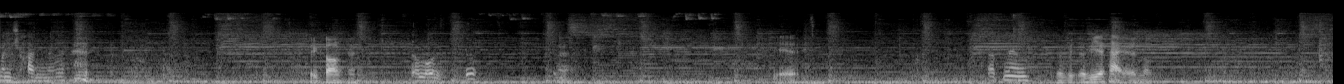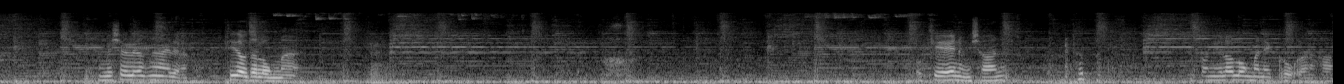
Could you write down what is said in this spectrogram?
มันชันนะเว้ยถือกล้องนะจะหล่นอุ๊บโอเค แป๊บนึงเดี๋ยวพี่เดี๋ยวพี่จะถ่ายแล้วลงมันไม่ใช่เรื่องง่ายเลยนะที่เราจะลงมา อืมเคหนึ่งชั้นทึบตอนนี้เราลงมาในกรุแล้วนะคะ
